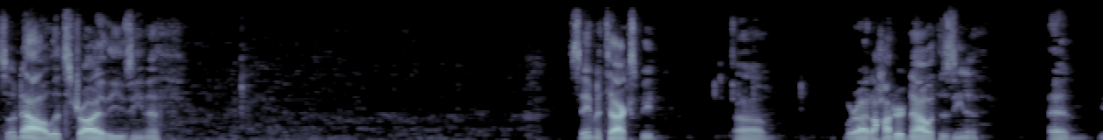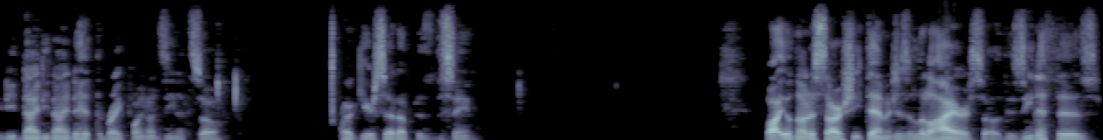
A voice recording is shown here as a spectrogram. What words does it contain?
So now let's try the Zenith. Same attack speed. Um, we're at 100 now with the Zenith, and you need 99 to hit the breakpoint on Zenith, so our gear setup is the same. But you'll notice our sheet damage is a little higher, so the Zenith is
